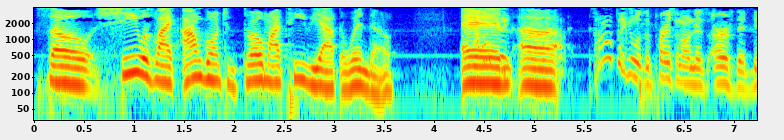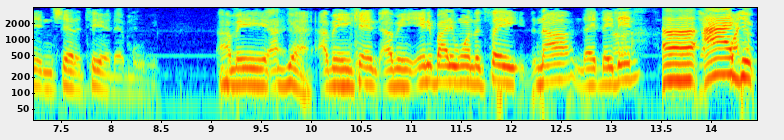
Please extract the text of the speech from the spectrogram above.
so she was like i'm going to throw my tv out the window and think- uh I don't think it was a person on this earth that didn't shed a tear at that movie. I mean, I, Yeah. I, I mean, can I mean anybody want to say nah? They they didn't. uh i did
